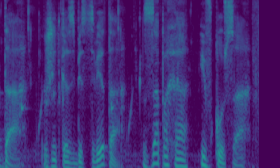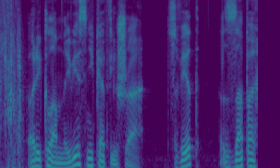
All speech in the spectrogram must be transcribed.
Вода. Жидкость без цвета, запаха и вкуса. Рекламный вестник афиша. Цвет, запах,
